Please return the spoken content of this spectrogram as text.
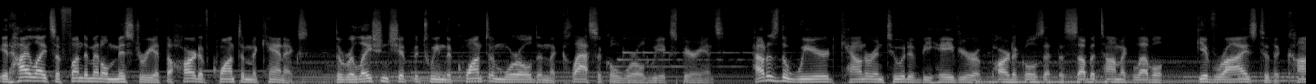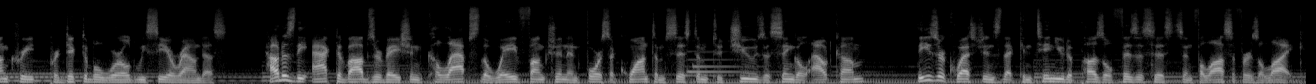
it highlights a fundamental mystery at the heart of quantum mechanics, the relationship between the quantum world and the classical world we experience. How does the weird, counterintuitive behavior of particles at the subatomic level give rise to the concrete, predictable world we see around us? How does the act of observation collapse the wave function and force a quantum system to choose a single outcome? These are questions that continue to puzzle physicists and philosophers alike.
